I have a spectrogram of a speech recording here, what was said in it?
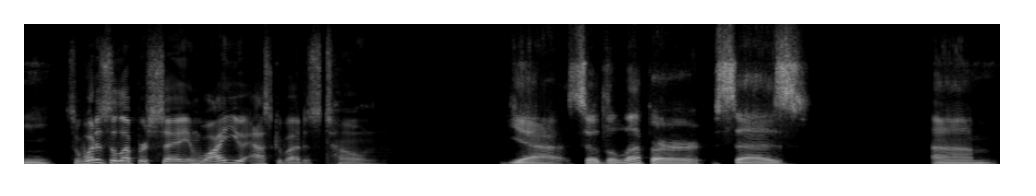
Mm. So, what does the leper say, and why you ask about his tone? Yeah. So the leper says, um,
